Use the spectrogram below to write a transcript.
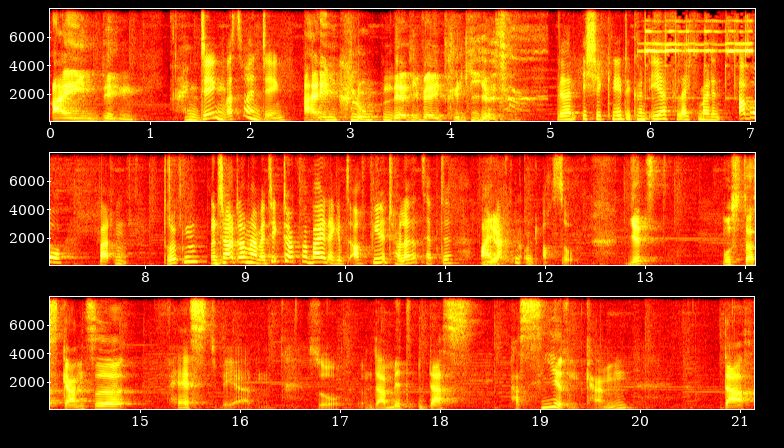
Ein Ding. Ein Ding, was für ein Ding? Ein Klumpen, der die Welt regiert. Während ich hier knete, könnt ihr vielleicht mal den Abo-Button drücken. Und schaut auch mal bei TikTok vorbei, da gibt es auch viele tolle Rezepte. Weihnachten und auch so. Jetzt muss das Ganze fest werden. So, und damit das passieren kann, darf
